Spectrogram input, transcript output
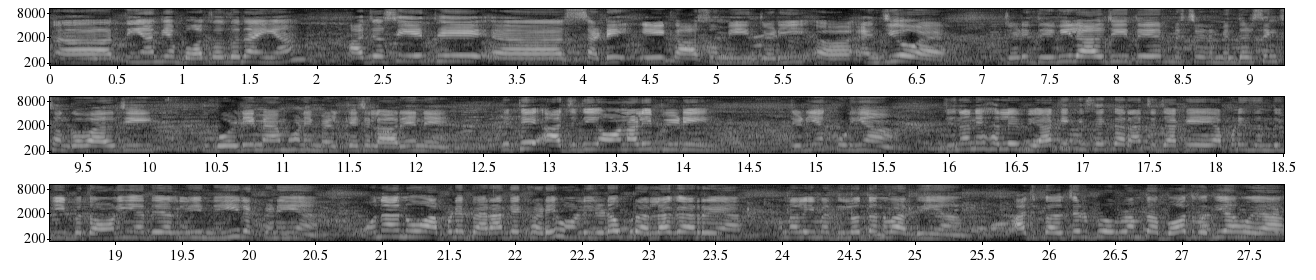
ਅ, ਤੀਆਂ ਦੀਆਂ ਬਹੁਤ ਬਹੁਤ ਵਧਾਈਆਂ ਅੱਜ ਅਸੀਂ ਇੱਥੇ ਅ, ਸਾਡੇ ਏਕ ਆਸ ਉਮੀਦ ਜਿਹੜੀ ਐਨ ਜੀ ਓ ਹੈ ਜਿਹੜੇ ਦੇਵੀ ਲਾਲ ਜੀ ਤੇ ਮਿਸਟਰ ਰਮਿੰਦਰ ਸਿੰਘ ਸੰਗੋਵਾਲ ਜੀ, ਗੋਲਡੀ ਮੈਮ ਹੁਣੇ ਮਿਲ ਕੇ ਚਲਾ ਰਹੇ ਨੇ। ਜਿੱਥੇ ਅੱਜ ਦੀ ਆਉਣ ਵਾਲੀ ਪੀੜ੍ਹੀ, ਜਿਹੜੀਆਂ ਕੁੜੀਆਂ, ਜਿਨ੍ਹਾਂ ਨੇ ਹਲੇ ਵਿਆਹ ਕੇ ਕਿਸੇ ਘਰਾਂ 'ਚ ਜਾ ਕੇ ਆਪਣੀ ਜ਼ਿੰਦਗੀ ਬਤਾਉਣੀ ਹੈ ਤੇ ਅਗਲੀ ਨਹੀਂ ਰੱਖਣੀ ਹੈ ਉਹਨਾਂ ਨੂੰ ਆਪਣੇ ਪੈਰਾਂ ਤੇ ਖੜੇ ਹੋਣ ਲਈ ਜਿਹੜਾ ਉਪਰਾਲਾ ਕਰ ਰਹੇ ਆ, ਉਹਨਾਂ ਲਈ ਮੈਂ ਦਿਲੋਂ ਧੰਨਵਾਦੀ ਆ। ਅੱਜ ਕਲਚਰ ਪ੍ਰੋਗਰਾਮ ਤਾਂ ਬਹੁਤ ਵਧੀਆ ਹੋਇਆ,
